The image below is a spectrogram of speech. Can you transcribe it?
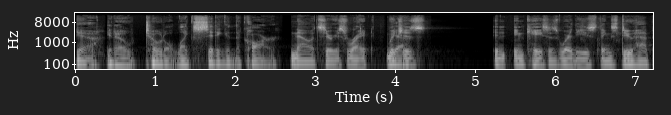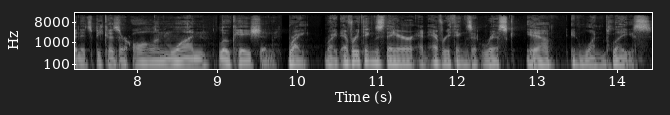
Yeah. you know, total, like sitting in the car. Now it's serious. Right. Which Yeah. is in, in cases where these things do happen, it's because they're all in one location. Right, right. Everything's there and everything's at risk in, Yeah. in one place.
